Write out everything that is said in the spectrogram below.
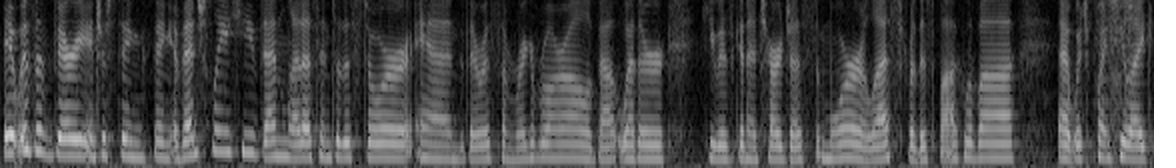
it was a very interesting thing eventually he then led us into the store and there was some rigmarole about whether he was going to charge us more or less for this baklava. At which point he like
